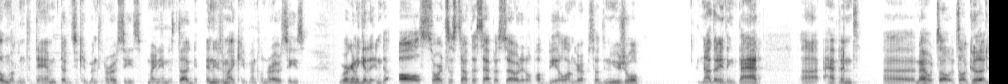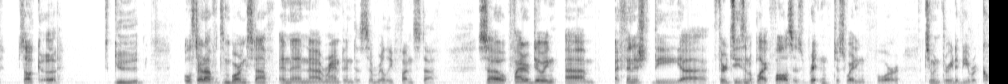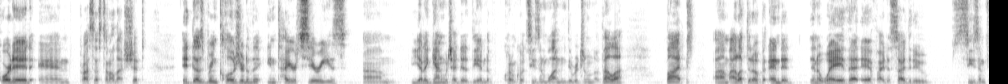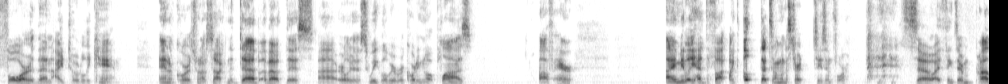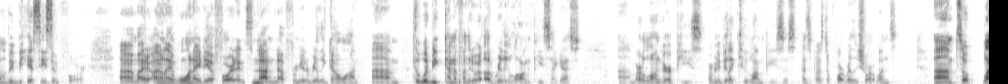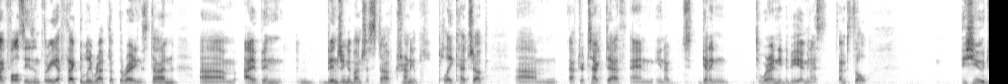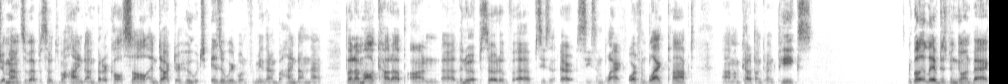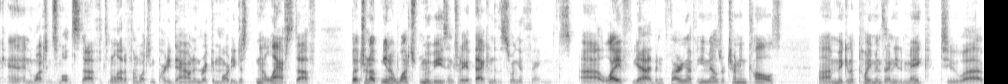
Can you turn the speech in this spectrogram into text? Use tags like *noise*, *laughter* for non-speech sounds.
Hello and welcome to Damn Doug's Acute Mental Neuroses. My name is Doug, and these are my acute mental neuroses. We're gonna get into all sorts of stuff this episode. It'll probably be a longer episode than usual. Not that anything bad uh, happened. Uh, no, it's all it's all good. It's all good. It's good. We'll start off with some boring stuff and then uh, ramp into some really fun stuff. So, Fire of Doing. Um, I finished the uh, third season of Black Falls is written, just waiting for two and three to be recorded and processed and all that shit. It does bring closure to the entire series, um, yet again, which I did at the end of quote unquote season one, the original novella. But um, I left it open ended in a way that if I decide to do season four, then I totally can. And of course, when I was talking to Deb about this uh, earlier this week while we were recording No Applause off air, I immediately had the thought, like, oh, that's how I'm going to start season four. *laughs* so I think there'll probably be a season four. Um, I, I, only have one idea for it, and it's not enough for me to really go on. Um, so it would be kind of fun to do a, a really long piece, I guess, um, or a longer piece, or maybe like two long pieces as opposed to four really short ones. Um, so Black Fall season three effectively wrapped up. The writing's done. Um, I've been binging a bunch of stuff, trying to play catch up um, after Tech Death, and you know, getting to where I need to be. I mean, I, I'm still huge amounts of episodes behind on Better Call Saul and Doctor Who, which is a weird one for me that I'm behind on that. But I'm all caught up on uh, the new episode of uh, season uh, season Black. Orphan Black popped. Um, I'm caught up on Twin Peaks. But lately, I've just been going back and, and, watching some old stuff. It's been a lot of fun watching Party Down and Rick and Morty, just you know, laugh stuff. But trying to you know watch movies and try to get back into the swing of things. Uh, life, yeah, I've been firing off emails, returning calls uh, making appointments I need to make to uh,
